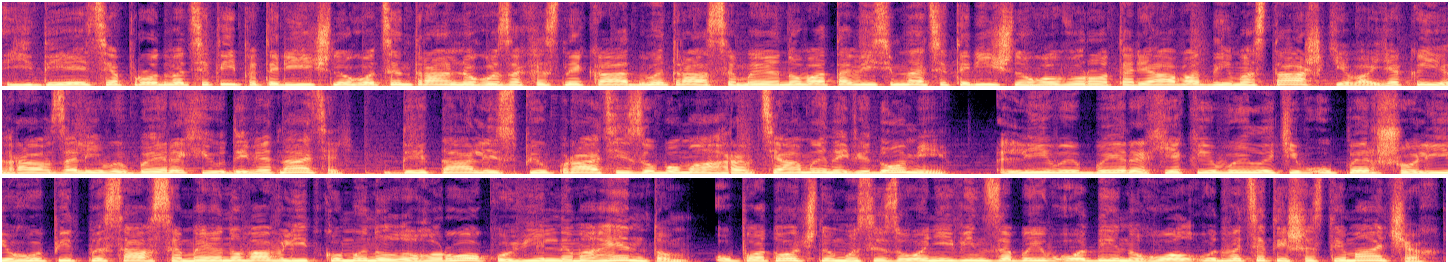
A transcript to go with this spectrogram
Йдеться про 25-річного центрального захисника Дмитра Семенова та 18-річного воротаря Вадима Сташківа, який грав за лівий берег Ю-19. Деталі співпраці з обома гравцями невідомі. Лівий берег, який вилетів у першу лігу, підписав Семенова влітку минулого року вільним агентом. У поточному сезоні він забив один гол у 26 матчах.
